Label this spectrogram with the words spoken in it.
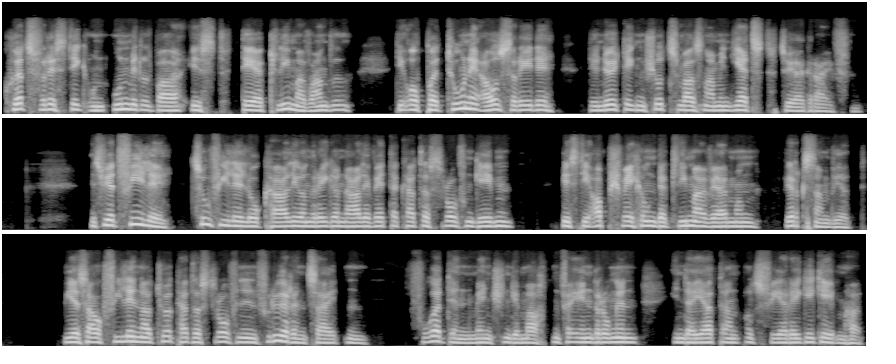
Kurzfristig und unmittelbar ist der Klimawandel die opportune Ausrede, die nötigen Schutzmaßnahmen jetzt zu ergreifen. Es wird viele, zu viele lokale und regionale Wetterkatastrophen geben, bis die Abschwächung der Klimaerwärmung wirksam wird, wie es auch viele Naturkatastrophen in früheren Zeiten vor den menschengemachten Veränderungen in der Erdatmosphäre gegeben hat.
